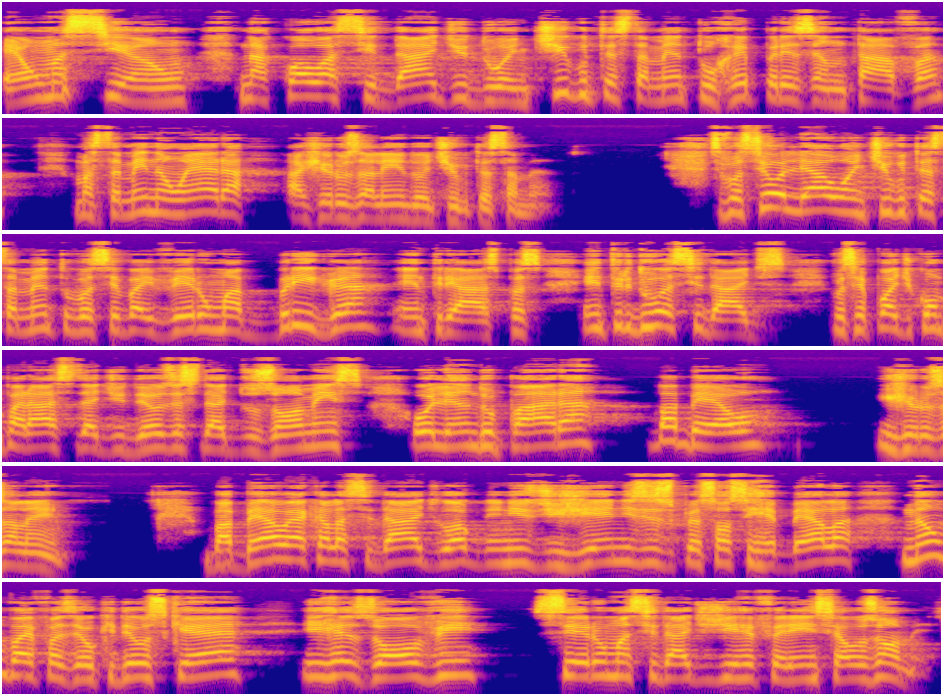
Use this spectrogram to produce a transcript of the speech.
É uma Sião na qual a cidade do Antigo Testamento representava, mas também não era a Jerusalém do Antigo Testamento. Se você olhar o Antigo Testamento, você vai ver uma briga, entre aspas, entre duas cidades. Você pode comparar a cidade de Deus e a cidade dos homens, olhando para Babel e Jerusalém. Babel é aquela cidade, logo no início de Gênesis, o pessoal se rebela, não vai fazer o que Deus quer e resolve ser uma cidade de referência aos homens.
